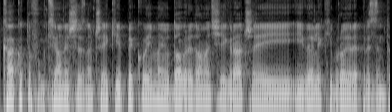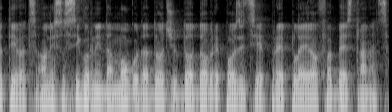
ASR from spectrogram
Kako to funkcioniše? Znači, ekipe koje imaju dobre domaće igrače i, i veliki broj reprezentativaca, oni su sigurni da mogu da dođu do dobre pozicije pre play-offa bez stranaca.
